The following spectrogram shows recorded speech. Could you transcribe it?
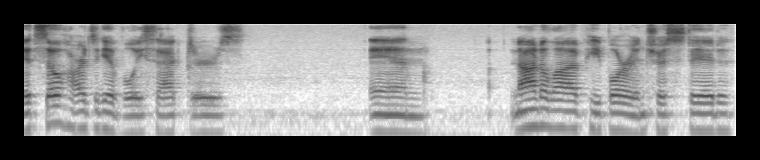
it's so hard to get voice actors and not a lot of people are interested.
